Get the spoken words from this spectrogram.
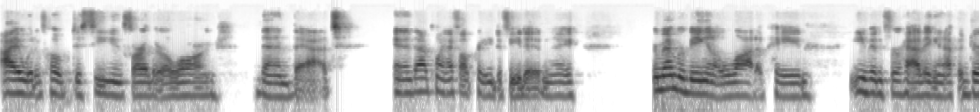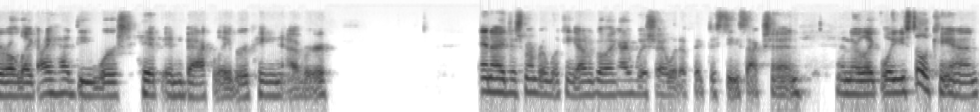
I would have hoped to see you farther along than that. And at that point, I felt pretty defeated. And I remember being in a lot of pain, even for having an epidural. Like, I had the worst hip and back labor pain ever. And I just remember looking at him going, I wish I would have picked a C section. And they're like, Well, you still can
